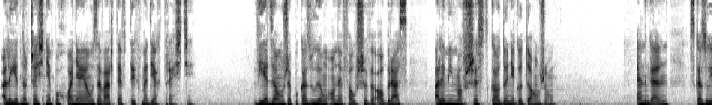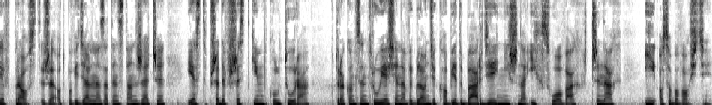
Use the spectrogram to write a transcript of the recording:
ale jednocześnie pochłaniają zawarte w tych mediach treści. Wiedzą, że pokazują one fałszywy obraz, ale mimo wszystko do niego dążą. Engeln wskazuje wprost, że odpowiedzialna za ten stan rzeczy jest przede wszystkim kultura, która koncentruje się na wyglądzie kobiet bardziej niż na ich słowach, czynach i osobowości.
